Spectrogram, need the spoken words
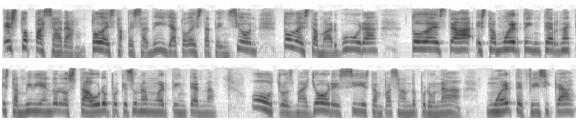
esto pasará, toda esta pesadilla, toda esta tensión, toda esta amargura, toda esta, esta muerte interna que están viviendo los Tauro, porque es una muerte interna. Otros mayores sí están pasando por una muerte física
